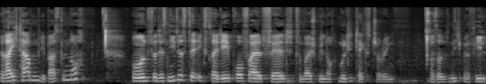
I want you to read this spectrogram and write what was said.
erreicht haben. Die basteln noch. Und für das niederste X3D-Profile fällt zum Beispiel noch Multitexturing. Also nicht mehr viel.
